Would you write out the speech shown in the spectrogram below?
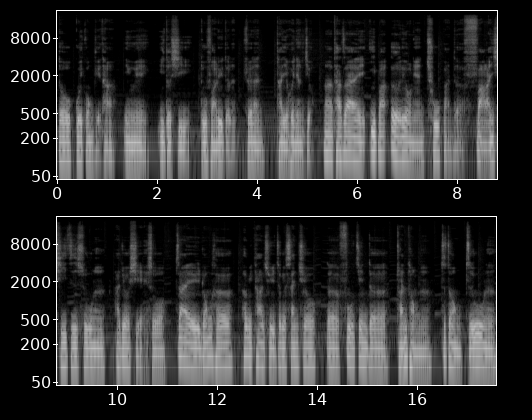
都归功给他，因为伊德西读法律的人，虽然他也会酿酒。那他在一八二六年出版的《法兰西之书》呢，他就写说，在融合赫米塔区这个山丘的附近的传统呢，这种植物呢，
